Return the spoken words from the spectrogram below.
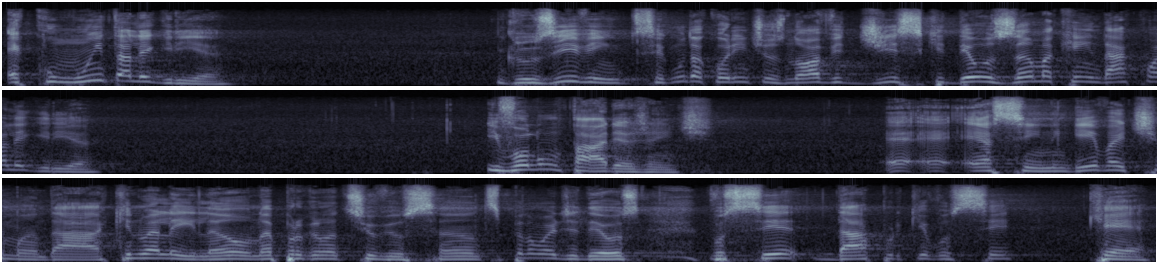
É com muita alegria. Inclusive, em 2 Coríntios 9 diz que Deus ama quem dá com alegria. E voluntária, gente. É, é, é, assim, ninguém vai te mandar. Aqui não é leilão, não é programa de Silvio Santos. Pelo amor de Deus, você dá porque você quer.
